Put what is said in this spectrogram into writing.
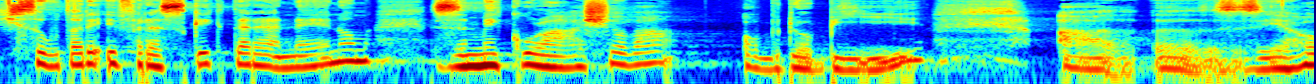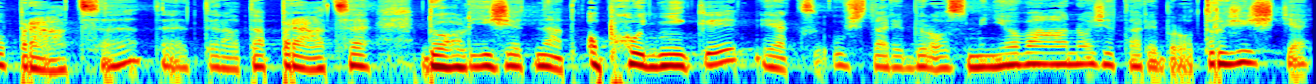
jsou tady i fresky, které nejenom z Mikulášova období a e, z jeho práce, to je teda ta práce dohlížet nad obchodníky, jak už tady bylo zmiňováno, že tady bylo tržiště,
